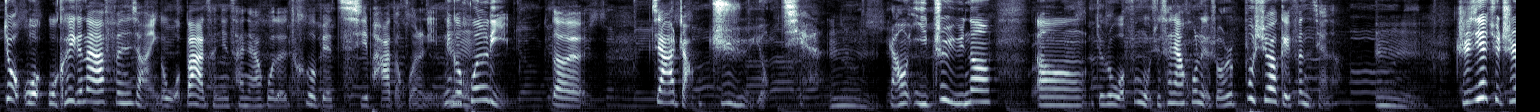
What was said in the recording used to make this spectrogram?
就我我可以跟大家分享一个我爸曾经参加过的特别奇葩的婚礼，那个婚礼的。家长巨有钱，嗯，然后以至于呢，嗯，就是我父母去参加婚礼的时候是不需要给份子钱的，嗯，直接去吃。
